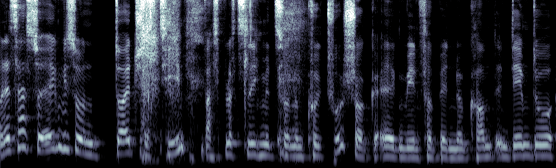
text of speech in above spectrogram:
und jetzt hast du irgendwie so ein deutsches Team, was plötzlich mit so einem Kulturschock irgendwie in Verbindung kommt, indem du,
